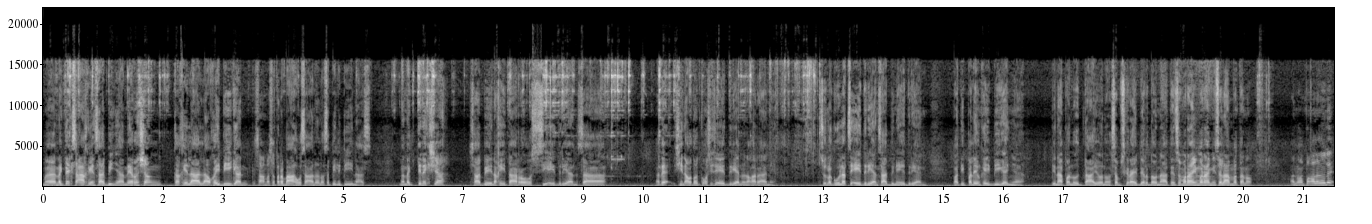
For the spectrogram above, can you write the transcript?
ma- nag-text sa akin sabi niya meron siyang kakilala o kaibigan kasama sa trabaho sa ano no, sa Pilipinas na nag-text siya sabi nakita raw si Adrian sa Ate, sinoutout ko kasi si Adrian noong nakaraan eh. So nagulat si Adrian, sabi ni Adrian, pati pala yung kaibigan niya, pinapanood tayo, no? subscriber daw natin. So maraming maraming salamat, ano? Ano ang pangalan ulit?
